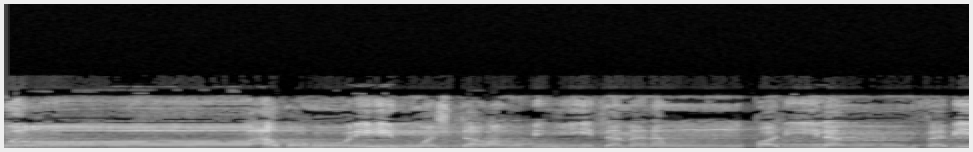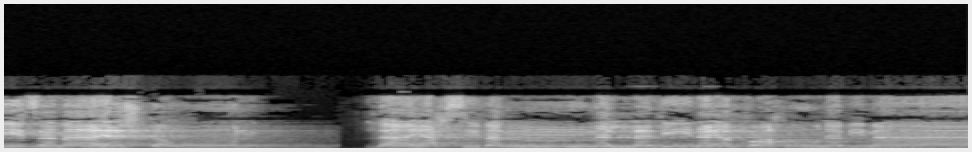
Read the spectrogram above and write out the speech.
وراء ظهورهم واشتروا به ثمنا قليلا فبيس ما يشترون لا يحسبن الذين يفرحون بما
